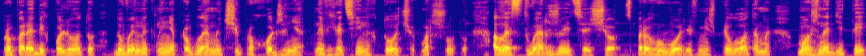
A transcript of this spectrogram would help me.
про перебіг польоту до виникнення проблеми чи проходження навігаційних точок маршруту, але стверджується, що з переговорів між пілотами можна дійти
